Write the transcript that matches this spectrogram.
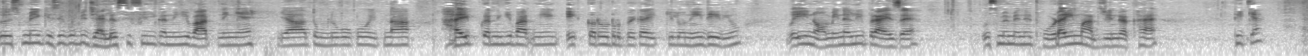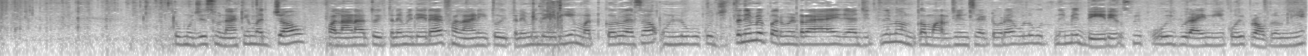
तो इसमें किसी को भी जेलसी फील करने की बात नहीं है, या तुम लोगों को इतना हाइप करने की बात नहीं है, एक करोड़ रुपए का एक किलो नहीं दे रही हूँ, वही नॉमिनली प्राइस है, उसमें मैंने थोड़ा ही मार्जिन रखा है, ठीक है? तो मुझे सुना के मत जाओ। फलाना तो इतने में दे रहा है, फलानी तो इतने में दे रही है। मत करो ऐसा। उन लोगों को जितने में परवड़ रहा है या जितने में उनका मार्जिन सेट हो रहा है, वो लोग उतने में दे रहे हैं। उसमें कोई बुराई नहीं है, कोई प्रॉब्लम नहीं है।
